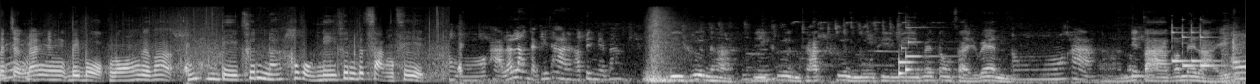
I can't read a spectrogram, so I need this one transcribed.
มันจากนั้นยังไปบอกน้องเลยว่าอุ๊ยดีขึ้นนะเขาบอกดีขึ้นก็สั่งสิอ๋อค่ะ แล้วหลังจากที่ทานนะคะเป็นไงบ้าง ดีขึ้นค่ะ ดีขึ้นชัดขึ้นดูทีวีไม่ต้องใส่แว่นอ๋อ ค่ะาน้ำตาก็ไม่ไหล อ๋อ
